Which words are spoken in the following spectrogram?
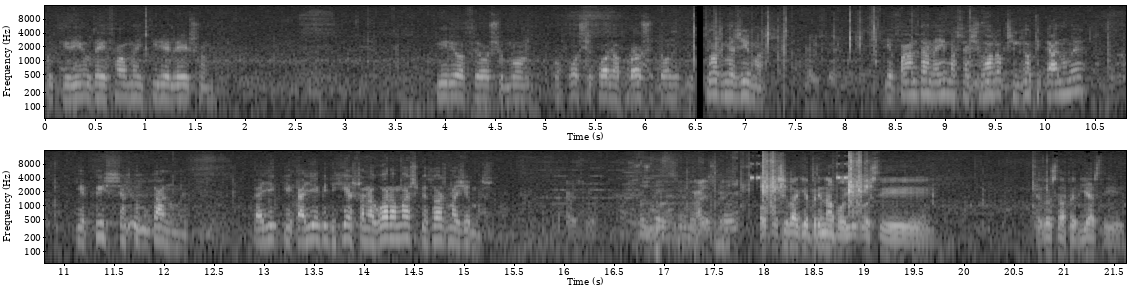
του Κυρίου Δεϊθόμεν Κύριε Λέησον. Κύριε ο Θεός ημών, ο φως εικόνα πρόσιτον, Θεός μαζί μας. Και πάντα να είμαστε αισιόδοξοι για ό,τι κάνουμε και επίσης αυτό που κάνουμε. Καλή και καλή επιτυχία στον αγώνα μας και ο Θεός μαζί μας. Όπως είπα και πριν από λίγο στη... εδώ στα παιδιά στη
